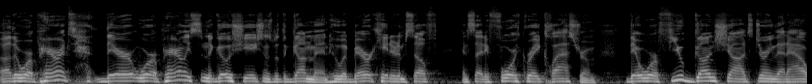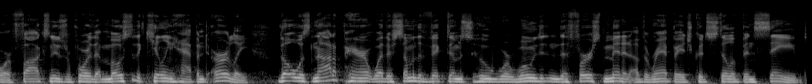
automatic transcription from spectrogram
Uh, there were apparent there were apparently some negotiations with the gunman who had barricaded himself inside a fourth grade classroom. There were a few gunshots during that hour. Fox News reported that most of the killing happened early, though it was not apparent whether some of the victims who were wounded in the first minute of the rampage could still have been saved.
